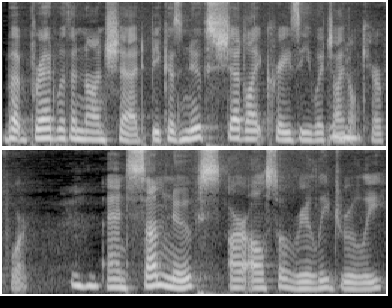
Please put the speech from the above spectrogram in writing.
but bred with a non shed because Newfs shed like crazy, which I don't mm-hmm. care for. Mm-hmm. And some Newfs are also really drooly,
